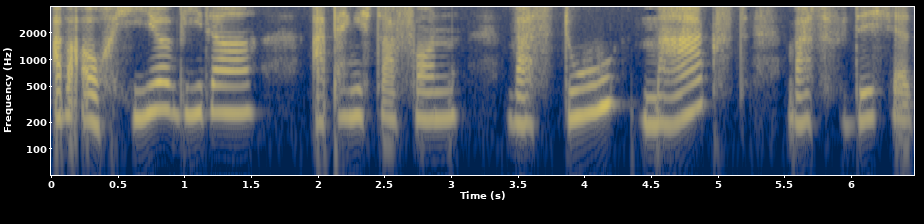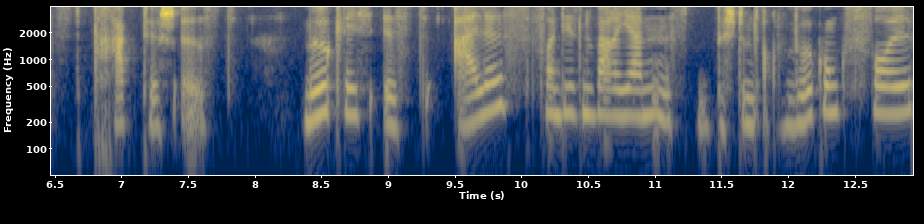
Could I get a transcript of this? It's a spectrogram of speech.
aber auch hier wieder abhängig davon, was du magst, was für dich jetzt praktisch ist. Möglich ist alles von diesen Varianten, ist bestimmt auch wirkungsvoll.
